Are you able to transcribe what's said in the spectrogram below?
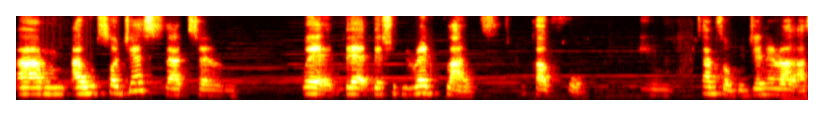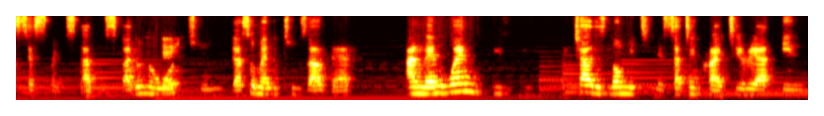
Um, I would suggest that um, where there, there should be red flags to look out for in terms of the general assessments. That is, I don't know okay. what tool, there are so many tools out there. And then when the, the child is not meeting a certain criteria in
